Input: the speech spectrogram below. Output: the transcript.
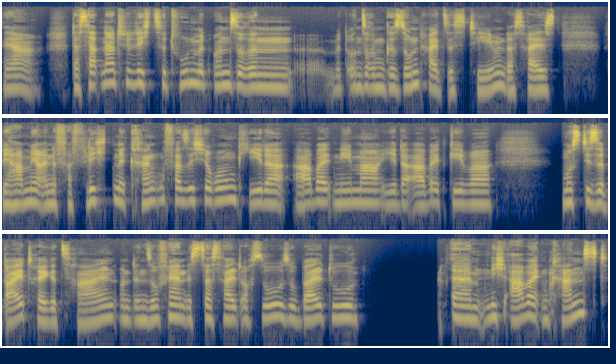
Ja, das hat natürlich zu tun mit, unseren, äh, mit unserem Gesundheitssystem. Das heißt, wir haben ja eine verpflichtende Krankenversicherung. Jeder Arbeitnehmer, jeder Arbeitgeber muss diese Beiträge zahlen. Und insofern ist das halt auch so, sobald du ähm, nicht arbeiten kannst,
